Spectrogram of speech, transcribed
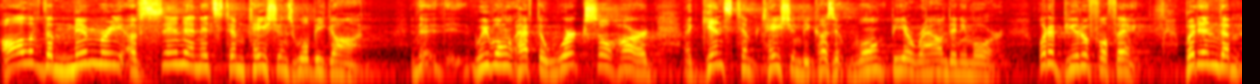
all of the memory of sin and its temptations will be gone. We won't have to work so hard against temptation because it won't be around anymore. What a beautiful thing. But in the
